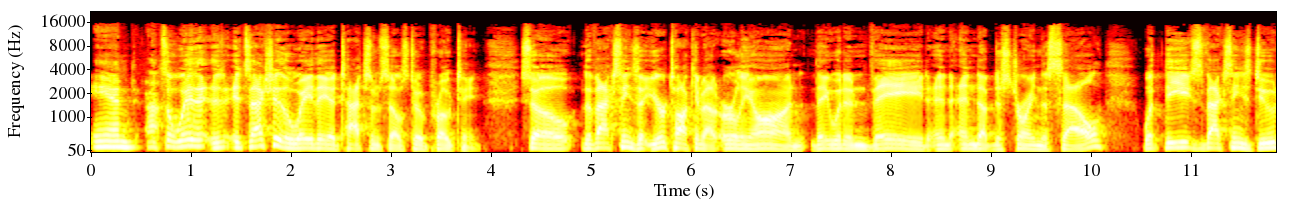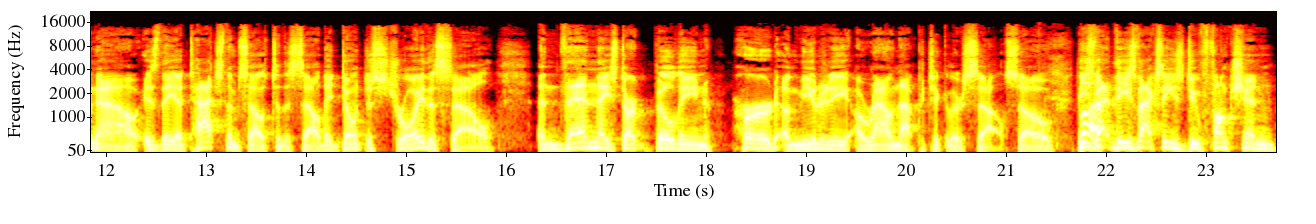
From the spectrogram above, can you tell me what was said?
And uh, it's a way that it's actually the way they attach themselves to a protein. So the vaccines that you're talking about early on, they would invade and end up destroying the cell. What these vaccines do now is they attach themselves to the cell. They don't destroy the cell. And then they start building herd immunity around that particular cell. So these va- these vaccines do function.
